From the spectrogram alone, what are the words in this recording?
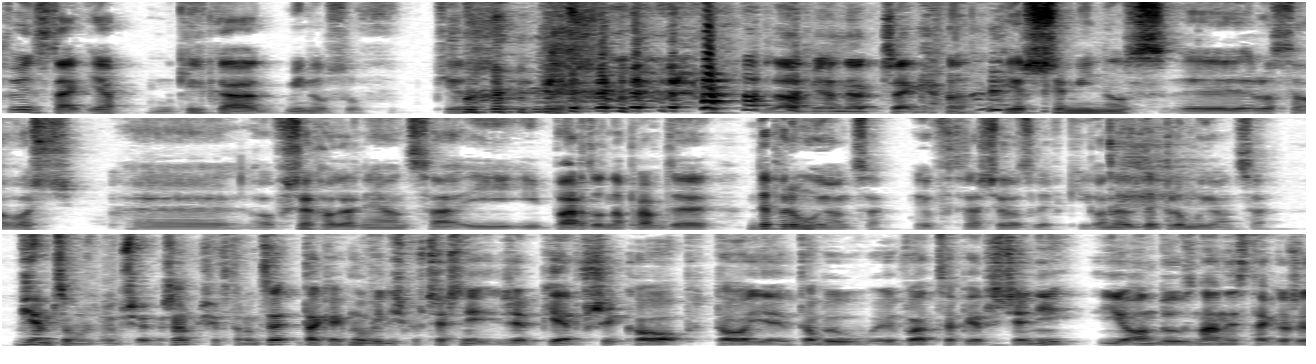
to więc tak, ja kilka minusów. Pierwszy, pierwszy, Dla odmiany od czego? pierwszy minus y, losowość, o, wszechogarniająca i, i bardzo naprawdę deprymująca w trakcie rozgrywki. Ona jest deprymująca. Wiem, co, przepraszam, się wtrącę. Tak jak mówiliśmy wcześniej, że pierwszy koop to, to był Władca Pierścieni i on był znany z tego, że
